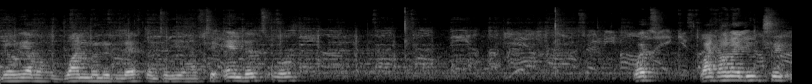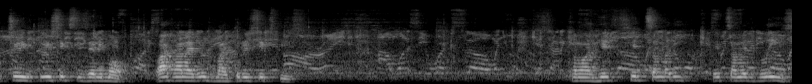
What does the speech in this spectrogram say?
We only have one minute left until we have to end it. Or what? Why can't I do three, three, 360s anymore? Why can't I do my 360s? Come on, hit hit somebody. Hit somebody, please.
